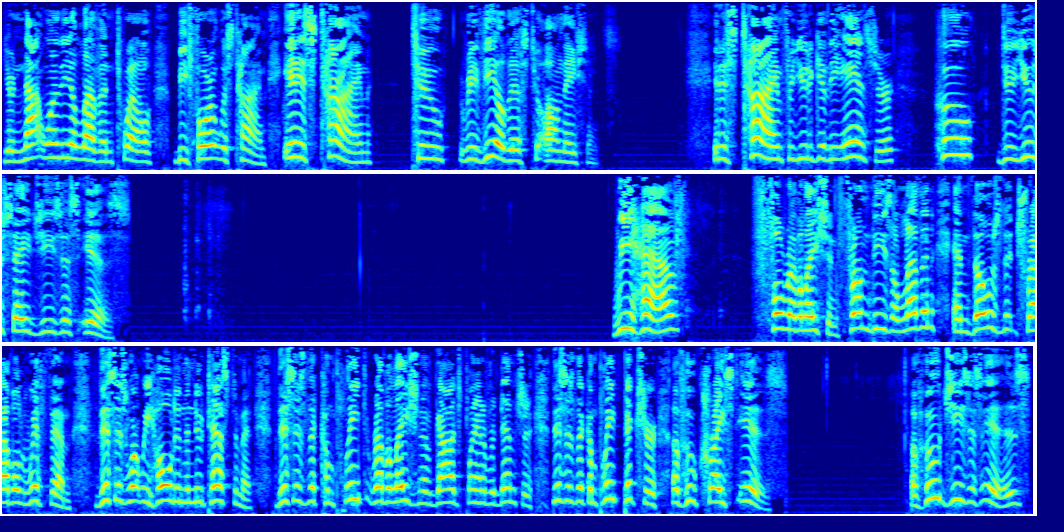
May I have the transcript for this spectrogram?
You're not one of the 11, 12 before it was time. It is time to reveal this to all nations. It is time for you to give the answer, who do you say Jesus is? We have full revelation from these 11 and those that traveled with them. This is what we hold in the New Testament. This is the complete revelation of God's plan of redemption. This is the complete picture of who Christ is. Of who Jesus is.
